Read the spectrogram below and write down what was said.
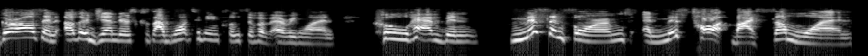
girls and other genders, because I want to be inclusive of everyone who have been misinformed and mistaught by someone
